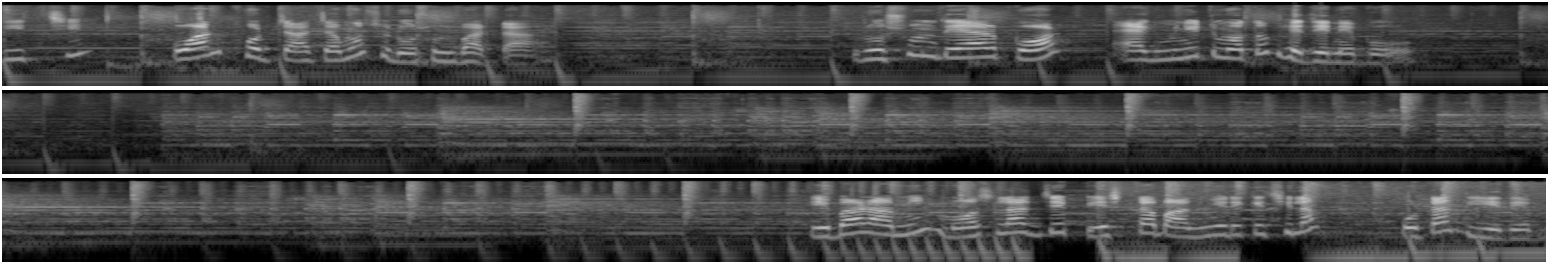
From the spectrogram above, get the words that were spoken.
দিচ্ছি ওয়ান ফোর চা চামচ রসুন বাটা। রসুন দেওয়ার পর এক মিনিট মতো ভেজে নেব। এবার আমি মশলার যে পেস্টটা বানিয়ে রেখেছিলাম, ওটা দিয়ে দেব।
